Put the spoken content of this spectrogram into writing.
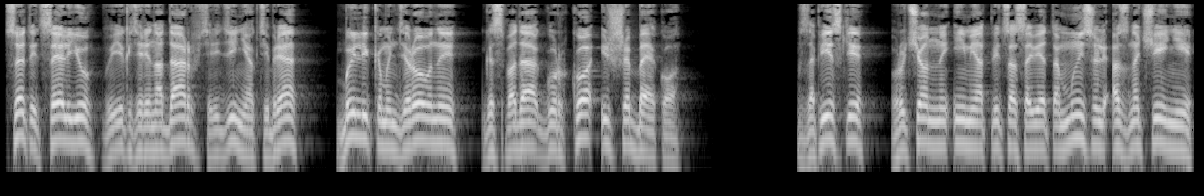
С этой целью в Екатеринодар в середине октября были командированы господа Гурко и Шебеко. В записке, врученной ими от лица Совета, мысль о значении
